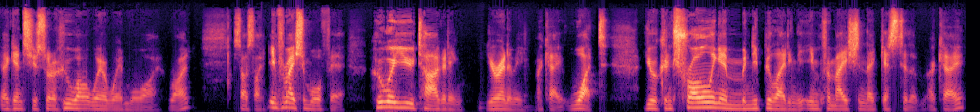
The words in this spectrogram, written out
against your sort of who, what, where, when, why, right? So it's like information warfare. Who are you targeting? Your enemy. Okay. What? You're controlling and manipulating the information that gets to them. Okay.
